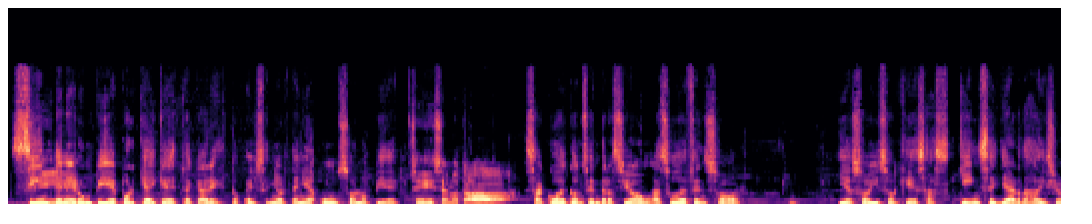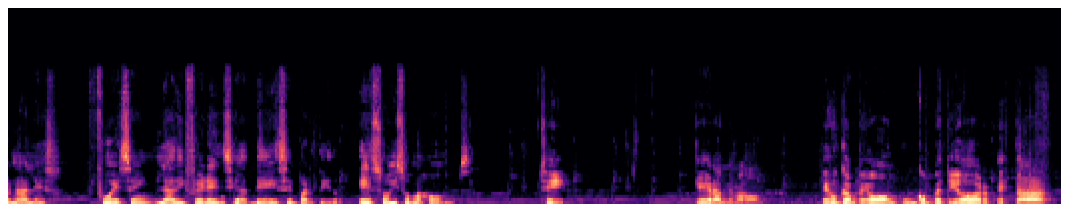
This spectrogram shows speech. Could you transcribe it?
sin Sí. tener un pie, porque hay que destacar esto. El señor tenía un solo pie. Sí, se notaba. Sacó de concentración a su defensor. Y eso hizo que esas 15 yardas adicionales fuesen la diferencia de ese partido. Eso hizo Mahomes. Sí. Qué grande Mahomes. Es un campeón, un competidor, está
